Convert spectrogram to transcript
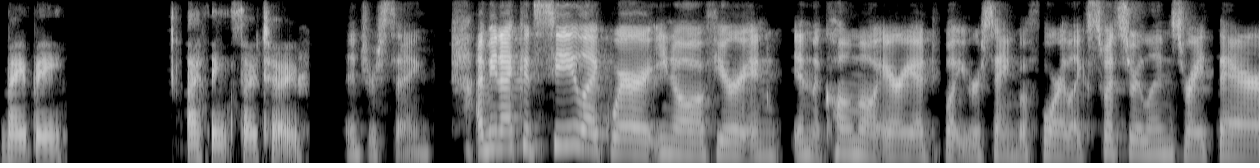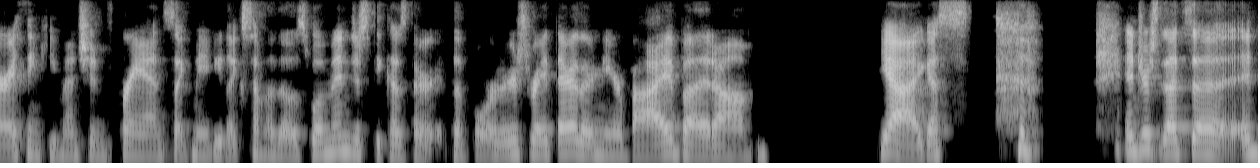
Maybe. I think so too. Interesting. I mean, I could see like where, you know, if you're in in the Como area, what you were saying before, like Switzerland's right there. I think you mentioned France, like maybe like some of those women, just because they're the borders right there, they're nearby. But um yeah, I guess interest that's a in-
